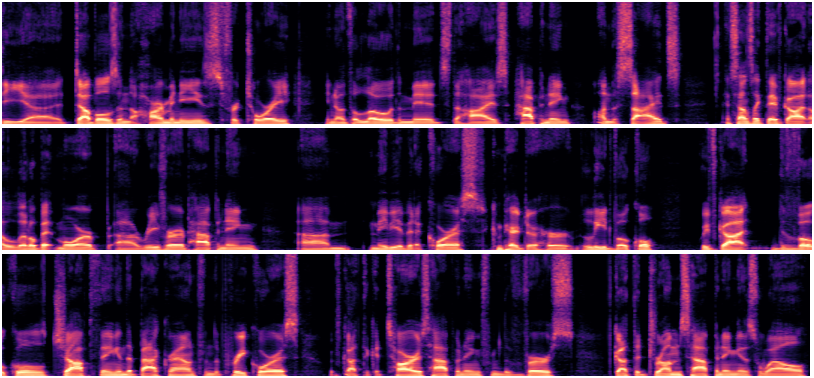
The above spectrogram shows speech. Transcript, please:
the uh, doubles and the harmonies for Tori. You know, the low, the mids, the highs happening on the sides. It sounds like they've got a little bit more uh, reverb happening, um, maybe a bit of chorus compared to her lead vocal. We've got the vocal chop thing in the background from the pre chorus. We've got the guitars happening from the verse. Got the drums happening as well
